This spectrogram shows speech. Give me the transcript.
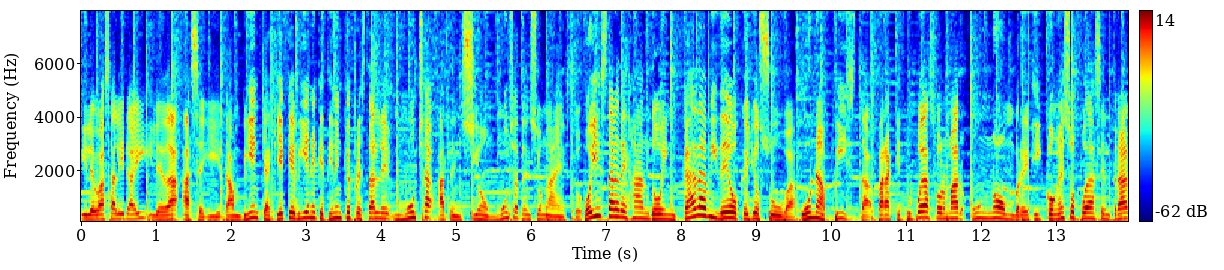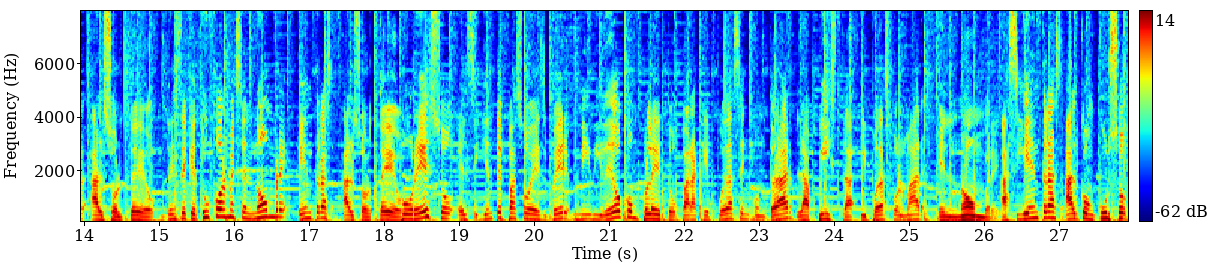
y le va a salir ahí y le da a seguir. También que aquí es que viene que tienen que prestarle mucha atención, mucha atención a esto. Voy a estar dejando en cada video que yo suba una pista para que tú puedas formar un nombre y con eso puedas entrar al sorteo. Desde que tú formes el nombre, entras al sorteo. Por eso el siguiente paso es ver mi video completo para que puedas encontrar la pista y puedas formar el nombre. Así entras al concurso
